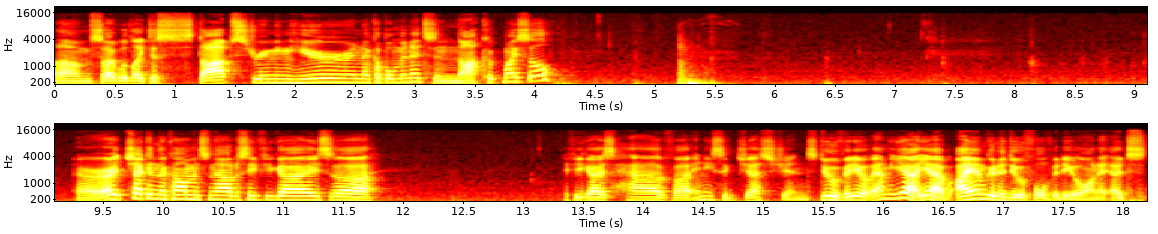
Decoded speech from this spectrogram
Um, so I would like to stop streaming here in a couple minutes and not cook myself. All right, checking the comments now to see if you guys, uh, if you guys have uh, any suggestions. Do a video. I mean, yeah, yeah, I am gonna do a full video on it. It's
